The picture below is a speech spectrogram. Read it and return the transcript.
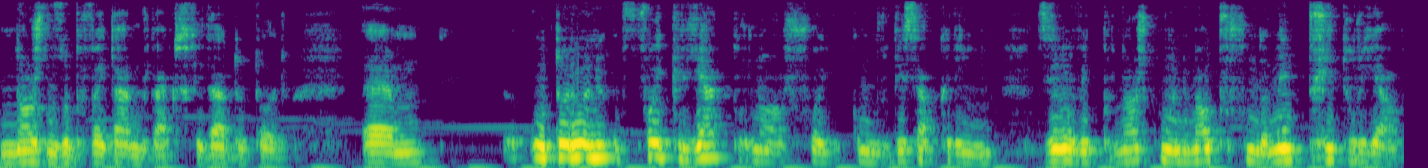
nós nos aproveitarmos da agressividade do touro. O touro foi criado por nós, foi, como disse há bocadinho, desenvolvido por nós como um animal profundamente territorial.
